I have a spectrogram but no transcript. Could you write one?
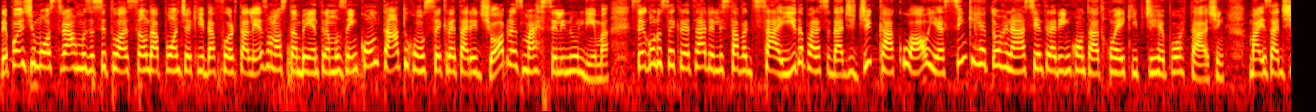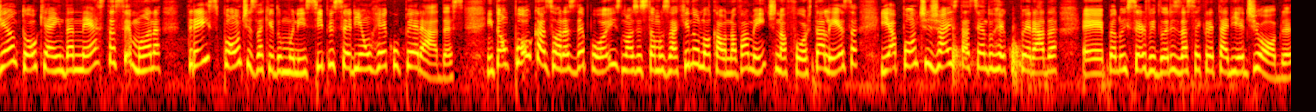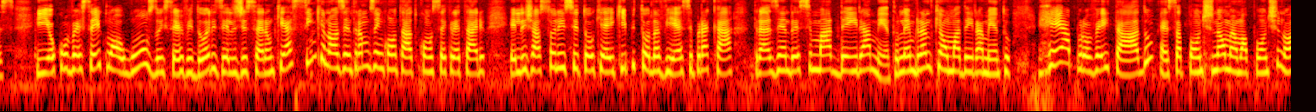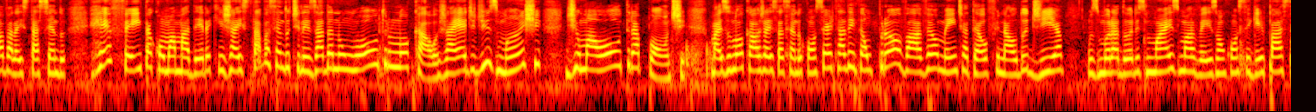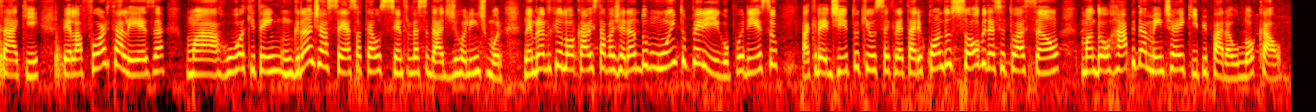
Depois de mostrarmos a situação da ponte aqui da Fortaleza, nós também entramos em contato com o secretário de Obras, Marcelino Lima. Segundo o secretário, ele estava de saída para a cidade de Cacoal e assim que retornasse entraria em contato com a equipe de reportagem. Mas adiantou que ainda nesta semana, três pontes aqui do município seriam recuperadas. Então, poucas horas depois, nós estamos aqui no local novamente, na Fortaleza, e a ponte já está sendo recuperada é, pelos servidores da Secretaria de Obras. E eu conversei com alguns dos servidores, eles disseram que assim que nós entramos em contato com o secretário, ele já solicitou que a equipe toda viesse para cá, trazendo esse madeiramento. Lembrando que é um madeiramento reaproveitado, essa ponte não é uma ponte nova, ela está sendo refeita com uma madeira que já estava sendo utilizada num outro local, já é de desmanche de uma outra ponte. Mas o local já está sendo consertado, então provavelmente até o final do dia, os moradores mais uma vez vão conseguir passar aqui pela Fortaleza, uma rua que tem um grande acesso até o centro da cidade de Rolim de Moro. Lembrando que o local estava gerando muito perigo, por isso acredito que o secretário, quando soube da situação, mandou rapidamente a equipe para o local.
